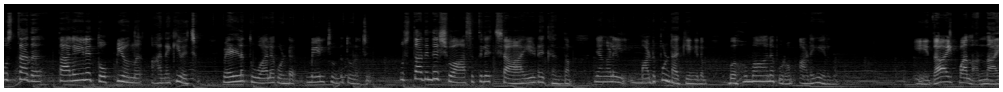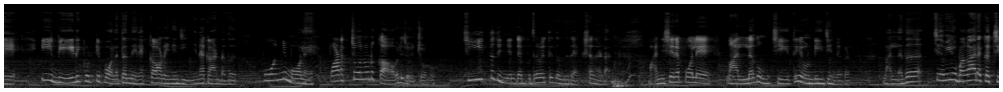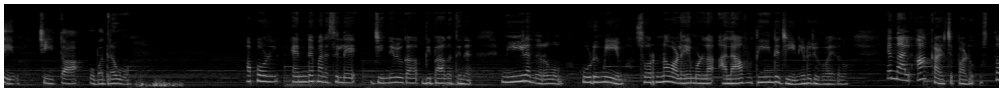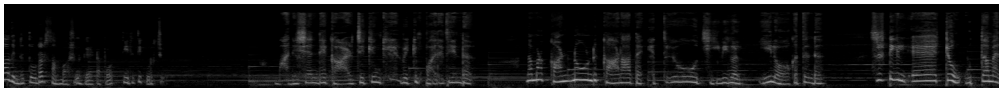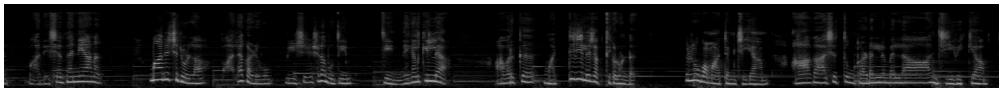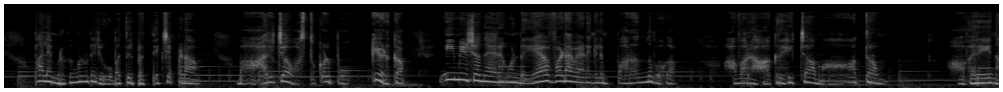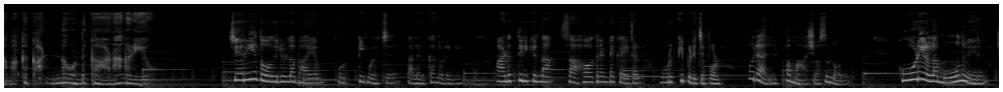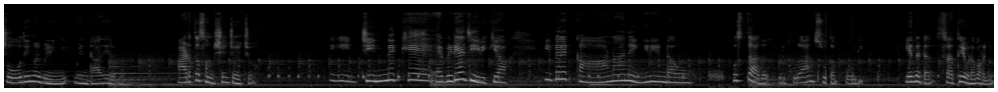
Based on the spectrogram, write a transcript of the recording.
ഉസ്താദ് തലയിലെ തൊപ്പിയൊന്ന് അനക്കി വെച്ചു. വെള്ള തൂവാല കൊണ്ട് മേൽചുണ്ട് തുളച്ചു ഉസ്താദിന്റെ ശ്വാസത്തിലെ ചായയുടെ ഗന്ധം ഞങ്ങളിൽ മടുപ്പുണ്ടാക്കിയെങ്കിലും ബഹുമാനപൂർവം അടങ്ങിയിരുന്നു. ഇതാ ഇപ്പ നന്നായേ. ഈ ബീഡിക്കുട്ടി പോലത്തെ നിനക്കാണ് ഇനി ജിന്നിനെ കണ്ടത് പൊന്നു മോളെ പടച്ചോനോട് കാവൽ ചോദിച്ചോളൂ. ചീത്ത ജിന്നിന്റെ ഉപദ്രവത്തിൽ നിന്ന് രക്ഷ നേടാൻ. മനുഷ്യരെ പോലെ നല്ലതും ചീത്തയുണ്ട് ഈ ജിന്നുകൾ. നല്ലത് ചെറിയ ഉപകാരമൊക്കെ ചെയ്യും. ചീത്ത ഉപദ്രവവും. അപ്പോൾ എന്റെ മനസ്സിലെ ജിന്ന വിഭാ- വിഭാഗത്തിന് നീല നിറവും കുടുമിയും സ്വർണവളയമുള്ള അലാവുദ്ദീന്റെ ജീനിയുടെ രൂപമായിരുന്നു. എന്നാൽ ആ കാഴ്ചപ്പാട് ഉസ്താദിന്റെ തുടർ സംഭാഷണം കേട്ടപ്പോൾ തിരുത്തി കുറിച്ചു. മനുഷ്യന്റെ കാഴ്ചയ്ക്കും കേൾവിക്കും പരിധിയുണ്ട്. നമ്മൾ കണ്ണുകൊണ്ട് കാണാത്ത എത്രയോ ജീവികൾ ഈ ലോകത്തുണ്ട്. സൃഷ്ടിയിൽ ഏറ്റവും ഉത്തമൻ മനുഷ്യൻ തന്നെയാണ്. മനുഷ്യനുള്ള പല കഴിവും വിശേഷണ ബുദ്ധിയും ജിന്നുകൾക്കില്ല അവർക്ക് മറ്റു ചില ശക്തികളുണ്ട്. രൂപമാറ്റം ചെയ്യാം ആകാശത്തും കടലിലുമെല്ലാം ജീവിക്കാം പല മൃഗങ്ങളുടെ രൂപത്തിൽ പ്രത്യക്ഷപ്പെടാം ഭാരിച്ച വസ്തുക്കൾ പൊക്കിയെടുക്കാം നിമിഷ നേരം കൊണ്ട് എവിടെ വേണമെങ്കിലും പറന്നു പോകാം. അവർ ആഗ്രഹിച്ച മാത്രം അവരെ നമുക്ക് കണ്ണുകൊണ്ട് കാണാൻ കഴിയൂ. ചെറിയ തോതിലുള്ള ഭയം പൊട്ടിമുളച്ച് തളിർക്കാൻ തുടങ്ങി. അടുത്തിരിക്കുന്ന സഹോദരന്റെ കൈകൾ മുറുക്കി പിടിച്ചപ്പോൾ ഒരല്പം ആശ്വാസം തോന്നി. കൂടെയുള്ള മൂന്ന് പേരും ചോദ്യങ്ങൾ വിഴുങ്ങി മിണ്ടാതിരുന്നു. അടുത്ത സംശയം ചോദിച്ചു ഈ ജിന്നൊക്കെ എവിടെയാ ജീവിക്കുക? ഇവരെ കാണാൻ എങ്ങനെയുണ്ടാവും? ഉസ്താദ് ഒരു ഖുർആൻ സൂക്തം ഓരി എന്നിട്ട് ശ്രദ്ധയോടെ പറഞ്ഞു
